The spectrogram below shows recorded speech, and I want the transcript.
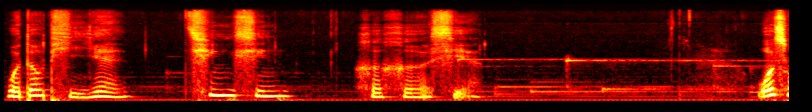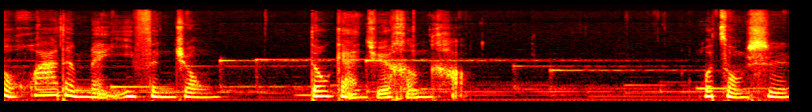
我都体验清新和和谐。我所花的每一分钟都感觉很好。我总是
